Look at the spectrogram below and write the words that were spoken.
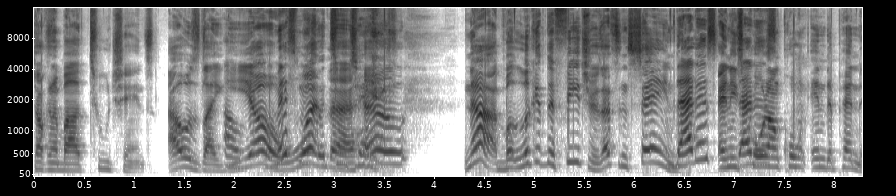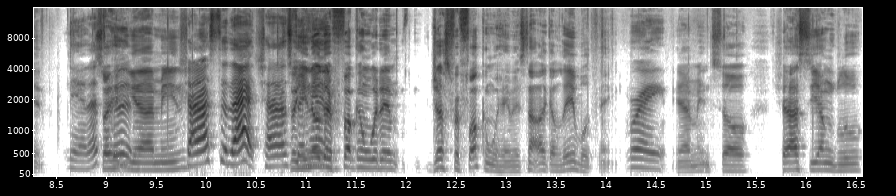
Talking about 2 Chainz. I was like, Oh, yo, what the 2 hell? Nah, but look at the features. That's insane. That is and he's quote is- unquote independent. Yeah, that's so he- good. you know what I mean? Shout outs to that. Shout outs so to you know him. they're fucking with him just for fucking with him. It's not like a label thing. right. You know what I mean? So shout outs to Yung Bleu.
